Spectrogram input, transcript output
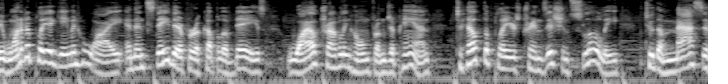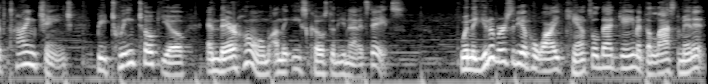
They wanted to play a game in Hawaii and then stay there for a couple of days while traveling home from Japan to help the players transition slowly to the massive time change between Tokyo and their home on the east coast of the United States. When the University of Hawaii canceled that game at the last minute,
